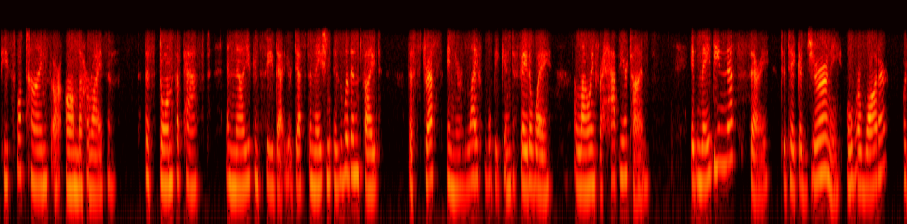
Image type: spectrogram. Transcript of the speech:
Peaceful times are on the horizon. The storms have passed, and now you can see that your destination is within sight. The stress in your life will begin to fade away, allowing for happier times. It may be necessary to take a journey over water or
